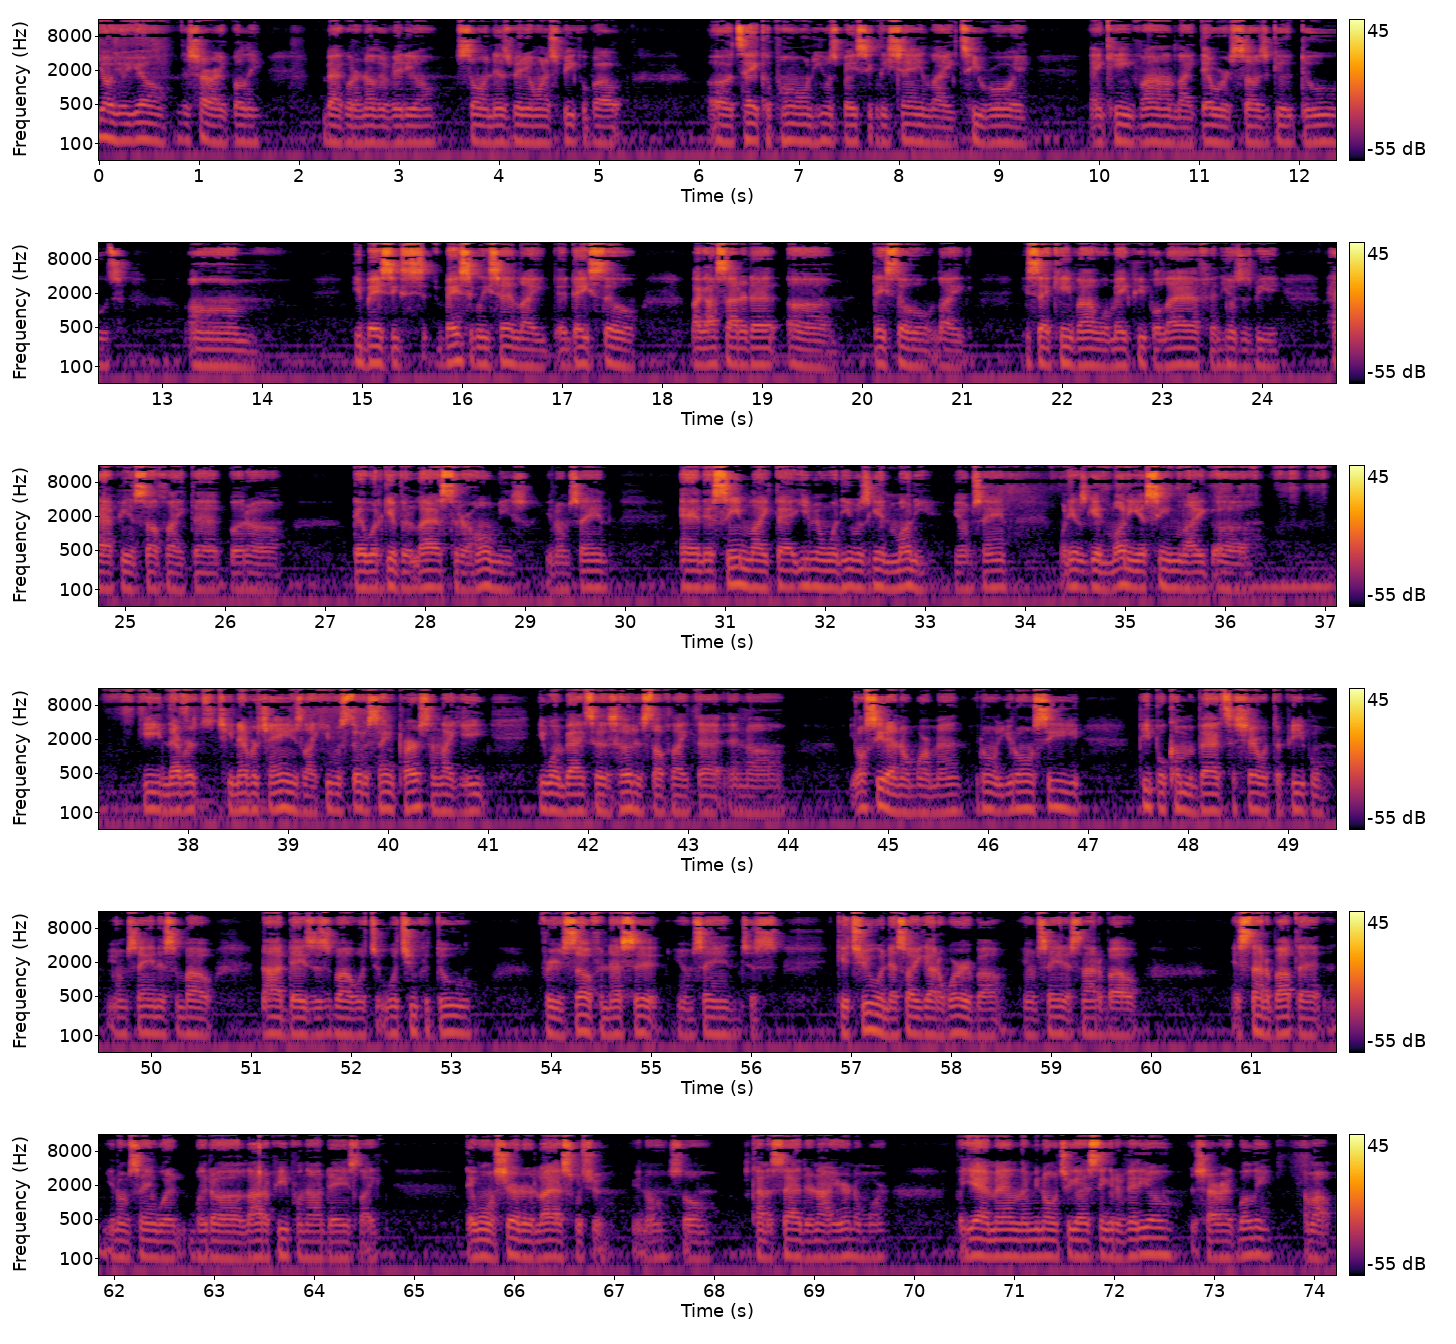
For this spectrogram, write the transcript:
Yo, yo, yo, this is Chiraq Bully back with another video. So in this video, I want to speak about uh, Tay Capone. He was basically saying like T-Roy and King Von, like they were such good dudes. Um, he basically basically said like they still, like outside of that, uh, they still like, he said King Von will make people laugh and he'll just be happy and stuff like that. But uh, they would give their last to their homies, you know what I'm saying? And it seemed like that even when he was getting money, you know what I'm saying? When he was getting money, it seemed like uh he never he never changed. Like he was still the same person. Like he he went back to his hood and stuff like that. And uh you don't see that no more, man. You don't you don't see people coming back to share with their people. You know what I'm saying? It's about nowadays it's about what you, what you could do for yourself and that's it. You know what I'm saying? Just get you and that's all you got to worry about. You know what I'm saying? It's not about it's not about that. You know what I'm saying? With with uh, a lot of people nowadays, like they won't share their last with you. You know, so it's kind of sad they're not here no more. But yeah, man, let me know what you guys think of the video. The Chiraq Bully. I'm out.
